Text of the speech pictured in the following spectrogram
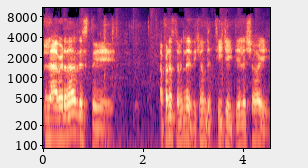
La verdad, este, apenas también le dijeron de TJ Dillashaw y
